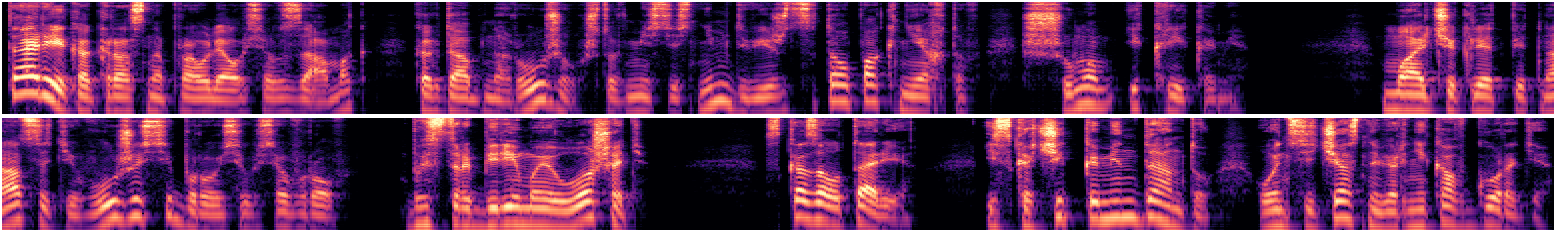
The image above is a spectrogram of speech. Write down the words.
Тария как раз направлялся в замок, когда обнаружил, что вместе с ним движется толпа кнехтов с шумом и криками. Мальчик лет 15 в ужасе бросился в ров. «Быстро бери мою лошадь!» — сказал Тария. «И скачи к коменданту, он сейчас наверняка в городе.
